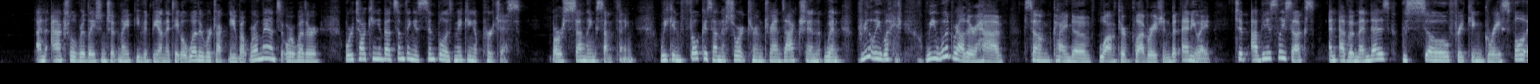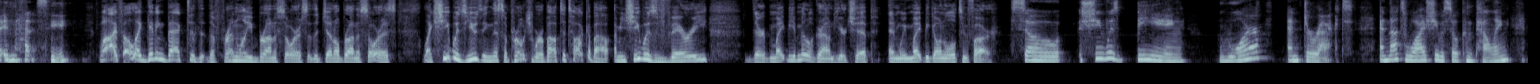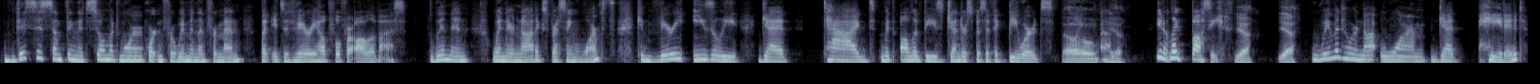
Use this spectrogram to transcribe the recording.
an actual relationship might even be on the table, whether we're talking about romance or whether we're talking about something as simple as making a purchase or selling something. We can focus on the short term transaction when really, like, we would rather have some kind of long term collaboration. But anyway, Chip obviously sucks. And Eva Mendes was so freaking graceful in that scene. Well, I felt like getting back to the, the friendly brontosaurus or the gentle brontosaurus, like she was using this approach we're about to talk about. I mean, she was very, there might be a middle ground here, Chip, and we might be going a little too far. So she was being warm and direct. And that's why she was so compelling. This is something that's so much more important for women than for men, but it's very helpful for all of us. Women, when they're not expressing warmth, can very easily get tagged with all of these gender specific B words. Oh, Like, um, yeah. You know, like bossy. Yeah. Yeah. women who are not warm get hated.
